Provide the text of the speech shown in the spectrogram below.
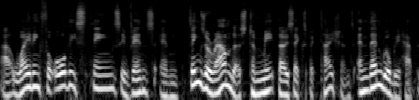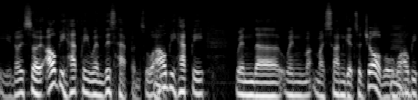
Uh, waiting for all these things, events, and things around us to meet those expectations, and then we'll be happy. You know, so I'll be happy when this happens, or Mm. I'll be happy when uh, when my, son gets a job, or Mm. I'll be.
